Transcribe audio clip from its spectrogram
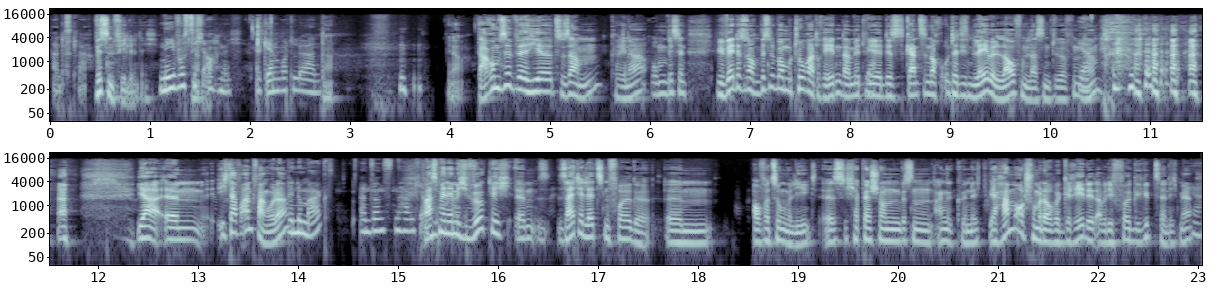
Alles klar. Wissen viele nicht. Nee, wusste ich auch nicht. Again what learned. Ja. Ja, darum sind wir hier zusammen, Karina, um ein bisschen. Wir werden jetzt noch ein bisschen über Motorrad reden, damit Ja. wir das Ganze noch unter diesem Label laufen lassen dürfen. Ja. Ne? ja, ähm, ich darf anfangen, oder? Wenn du magst. Ansonsten habe ich auch Was mir nämlich wirklich ähm, seit der letzten Folge ähm, auf der Zunge liegt, ist, ich habe ja schon ein bisschen angekündigt, wir haben auch schon mal darüber geredet, aber die Folge gibt's ja nicht mehr. Ja.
